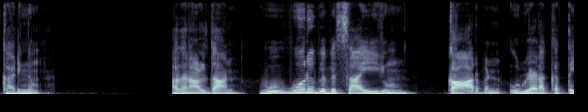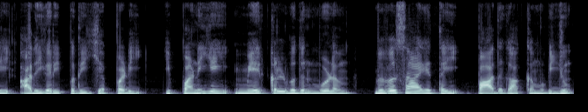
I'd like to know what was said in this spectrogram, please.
கடினம். அதனால்தான் ஒவ்வொரு விவசாயியும் கார்பன் உள்ளடக்கத்தை அதிகரிப்பது எப்படி? இப்பணியை மேற்கொள்வதன் மூலம் விவசாயத்தை பாதுகாக்க முடியும்.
